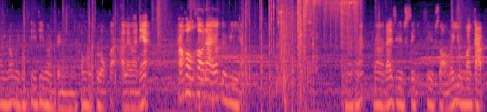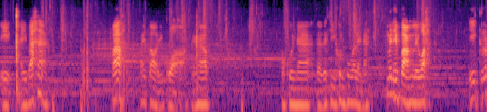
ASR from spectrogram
มันต้องมีทุกที่ที่มันเป็นห้องรกๆอะอะไรมาเนี้ย ถ้าห้องเข้าได้ก็คือมีอะนะฮะอ่าได้44 42แล้วยุงมากัดอีกไอ้บ้าป่ะไปต่อดีกว่านะครับ ขอบคุณนะ แต่ตะกี้คุณพูดว่าอะไรนะ ไม่ได้ฟังเลยวะอีกร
